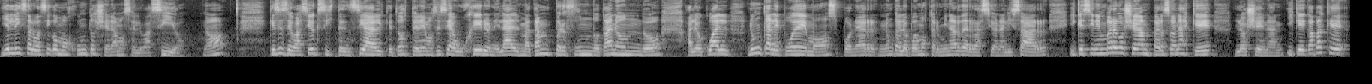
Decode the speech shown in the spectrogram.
Y él le dice algo así como juntos llenamos el vacío. ¿No? Que es ese vacío existencial que todos tenemos, ese agujero en el alma tan profundo, tan hondo, a lo cual nunca le podemos poner, nunca lo podemos terminar de racionalizar, y que sin embargo llegan personas que lo llenan, y que capaz que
